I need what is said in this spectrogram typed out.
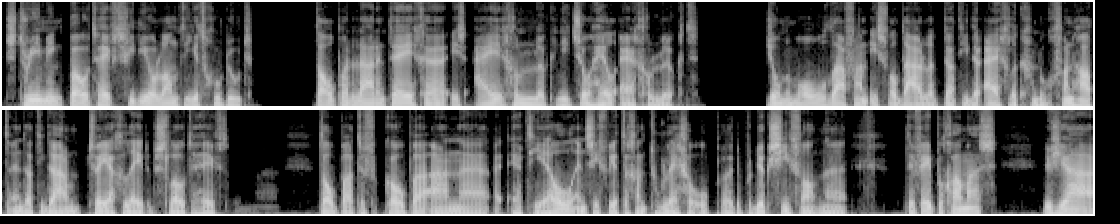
streamingpoot heeft, Videoland die het goed doet. Talpa daarentegen is eigenlijk niet zo heel erg gelukt. John de Mol, daarvan is wel duidelijk dat hij er eigenlijk genoeg van had en dat hij daarom twee jaar geleden besloten heeft om uh, Talpa te verkopen aan uh, RTL en zich weer te gaan toeleggen op de productie van tv-programma's. Dus ja,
